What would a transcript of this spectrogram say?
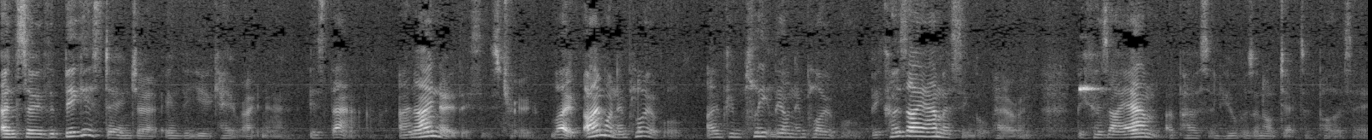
And so the biggest danger in the UK right now is that, and I know this is true, like, I'm unemployable. I'm completely unemployable because I am a single parent, because I am a person who was an object of policy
